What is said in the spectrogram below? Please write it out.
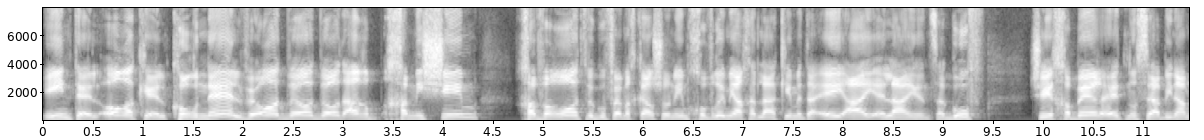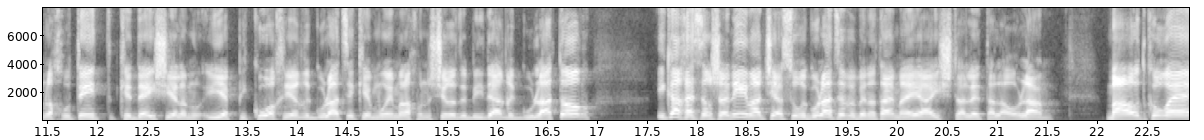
אינטל, אורקל, קורנל ועוד ועוד ועוד 50 חברות וגופי מחקר שונים חוברים יחד להקים את ה-AI Alliance, הגוף שיחבר את נושא הבינה המלאכותית, כדי שיהיה לנו, יהיה פיקוח, יהיה רגולציה, כי הם אומרים, אנחנו נשאיר את זה בידי הרגולטור, ייקח עשר שנים עד שיעשו רגולציה, ובינתיים ה-AI ישתלט על העולם. מה עוד קורה?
